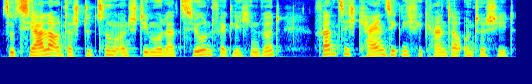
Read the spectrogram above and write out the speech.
sozialer Unterstützung und Stimulation verglichen wird fand sich kein signifikanter Unterschied.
